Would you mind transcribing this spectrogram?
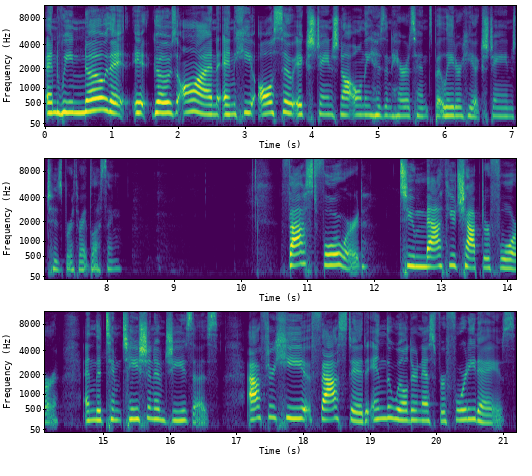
And we know that it goes on, and he also exchanged not only his inheritance, but later he exchanged his birthright blessing. Fast forward to Matthew chapter 4 and the temptation of Jesus. After he fasted in the wilderness for 40 days,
